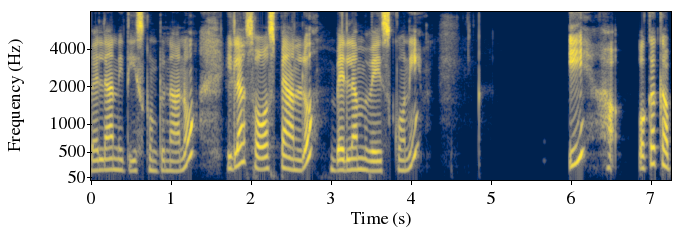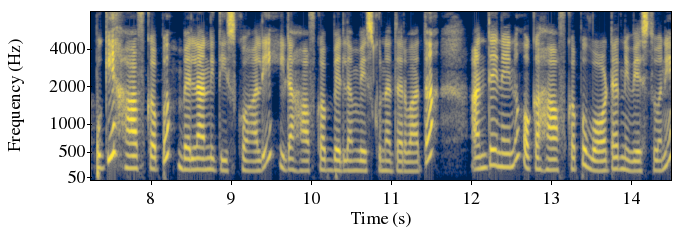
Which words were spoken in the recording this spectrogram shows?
బెల్లాన్ని తీసుకుంటున్నాను. ఇలా సాస్ ప్యాన్‌లో బెల్లం వేసుకొని ఈ హ ఒక కప్పుకి హాఫ్ కప్ బెల్లాన్ని తీసుకోవాలి. ఇలా హాఫ్ కప్ బెల్లం వేసుకున్న తర్వాత అంతే నేను ఒక హాఫ్ కప్ వాటర్‌ని వేసుకొని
